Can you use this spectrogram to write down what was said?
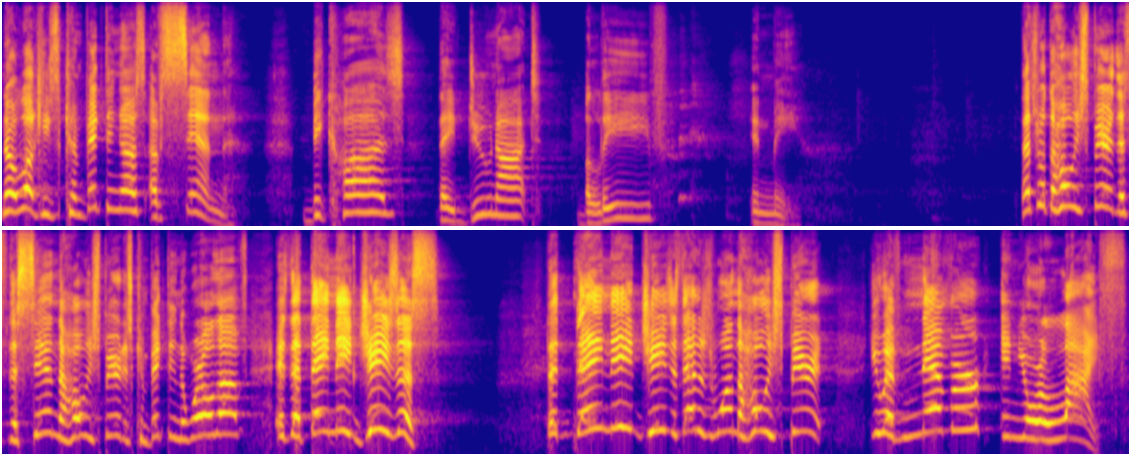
No, look, he's convicting us of sin because they do not believe in me. That's what the Holy Spirit, the, the sin the Holy Spirit is convicting the world of, is that they need Jesus. That they need Jesus. That is one, the Holy Spirit. You have never in your life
